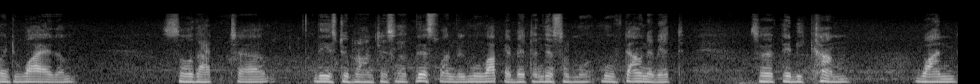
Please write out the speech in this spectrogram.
going to wire them so that uh, these two branches, so that this one will move up a bit and this will move, move down a bit so that they become one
